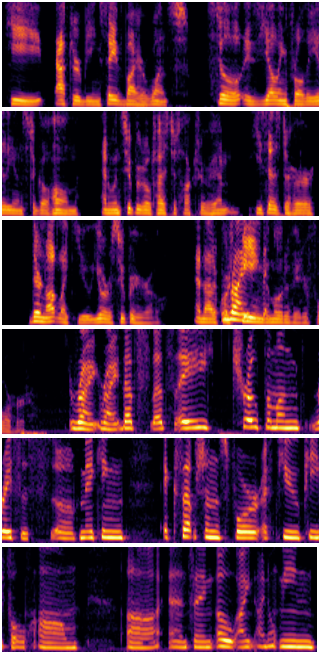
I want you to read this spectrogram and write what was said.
he, after being saved by her once, still is yelling for all the aliens to go home. And when Supergirl tries to talk to him, he says to her, They're not like you, you're a superhero. And that, of course, right. being the motivator for her. Right, right. That's that's a trope among racists, uh, making exceptions for a few people, um, uh, and saying, "Oh, I, I don't mean,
